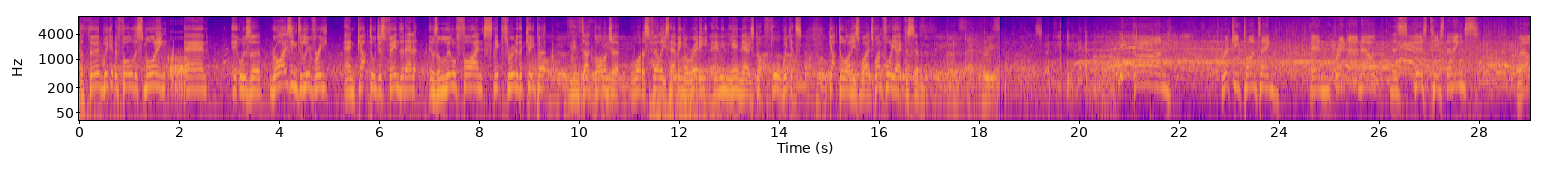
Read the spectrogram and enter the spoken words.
The third wicket to fall this morning and it was a rising delivery and Guptill just fended at it. It was a little fine snick through to the keeper. And Doug Bollinger, what a spell he's having already. And in the end now he's got four wickets. Guptill on his way. It's 148 for seven. Gone. Ricky Ponting and Brent Arnel, his first test innings. Well,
